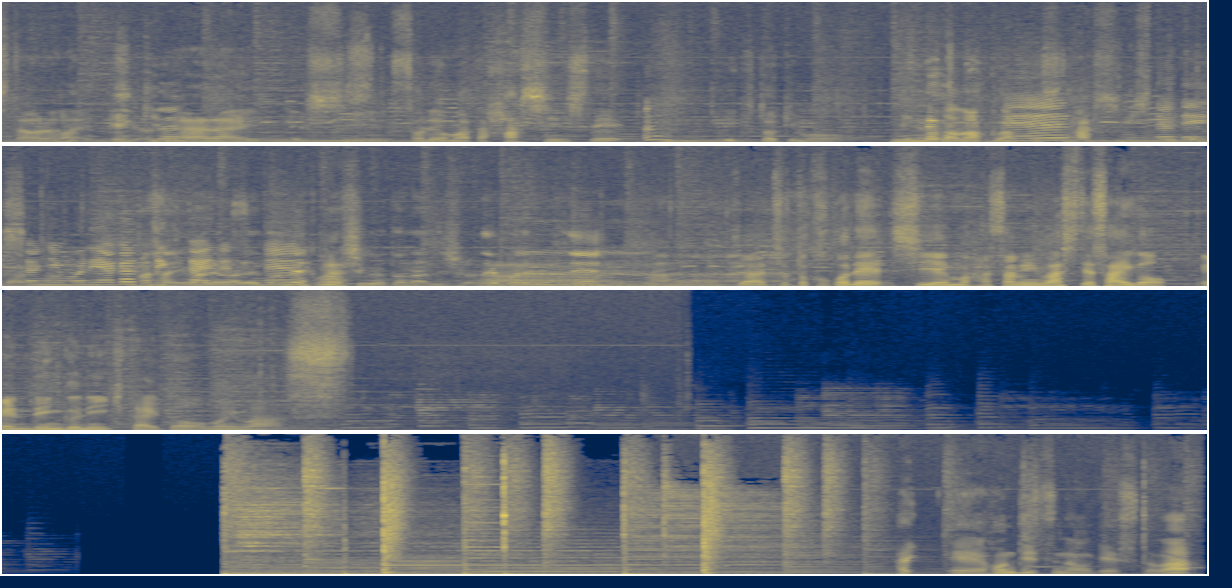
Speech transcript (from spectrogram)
伝わらない、元気にならないですし、それをまた発信していく時も、みんながワクワクして発信していくから、みんなで一緒に盛り上がっていきたいですね。仕事なんでしょうね、これはね。じゃあちょっとここで CM 挟みまして最後エンディングに行きたいと思います。はい、えー、本日のゲストは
